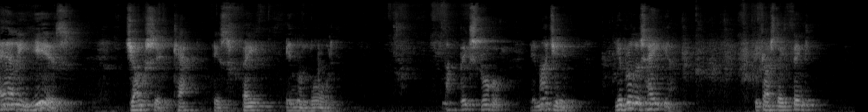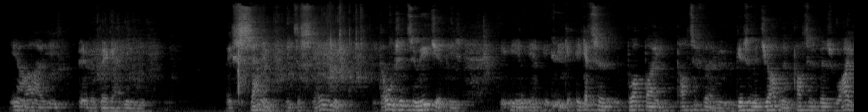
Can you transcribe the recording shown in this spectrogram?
early years, Joseph kept his faith in the Lord. That big struggle. Imagine it. your brothers hate you because they think, you know, oh, he's a bit of a big head, you know. They sell him into slavery. He goes into Egypt. He's, he, he, he, he gets bought by Potiphar, who gives him a job, and Potiphar's wife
